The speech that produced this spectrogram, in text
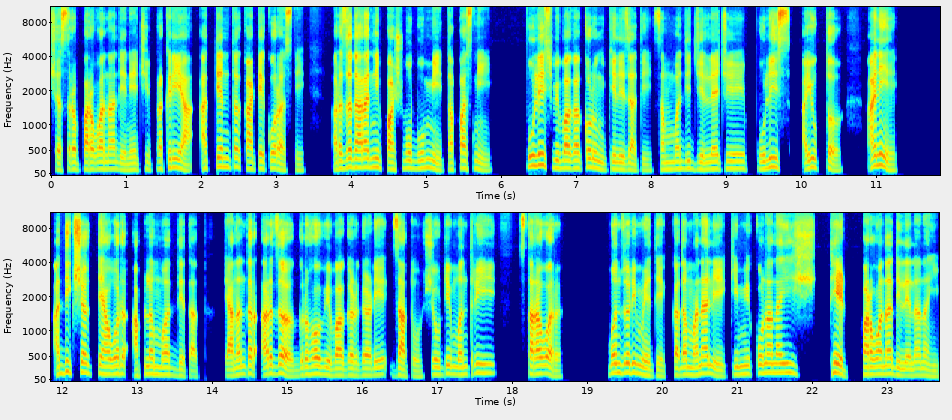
शस्त्र परवाना देण्याची प्रक्रिया अत्यंत काटेकोर असते. अर्जदारांनी पार्श्वभूमी तपासणी पोलीस विभागाकडून केली जाते. संबंधित जिल्ह्याचे पोलीस आयुक्त आणि अधीक्षक त्यावर आपलं मत देतात. त्यानंतर अर्ज गृह विभागाकडे जातो. शेवटी मंत्री स्तरावर मंजुरी मिळते. कदम म्हणाले की मी कोणालाही थेट परवाना दिलेला नाही.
